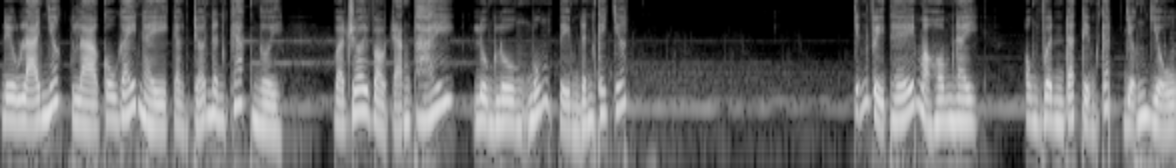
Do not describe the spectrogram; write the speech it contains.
Điều lạ nhất là cô gái này càng trở nên khác người Và rơi vào trạng thái luôn luôn muốn tìm đến cái chết. Chính vì thế mà hôm nay, Ông Vinh đã tìm cách dẫn dụ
